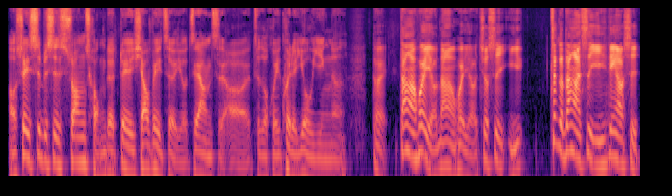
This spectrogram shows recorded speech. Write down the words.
哦，所以是不是双重的对消费者有这样子呃这个回馈的诱因呢？对，当然会有，当然会有。就是一这个当然是一定要是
